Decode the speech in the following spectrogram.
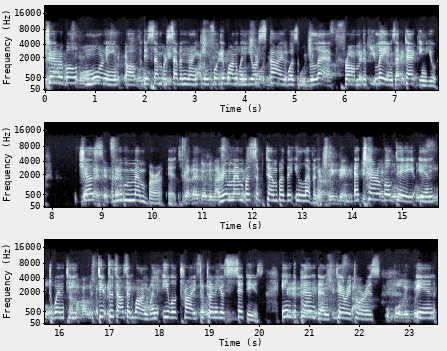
terrible morning of December 7, 1941, when your sky was black from the planes attacking you. Just remember it. Remember September the 11th, a terrible day in 20, 2001 when evil tried to turn your cities, independent territories, in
